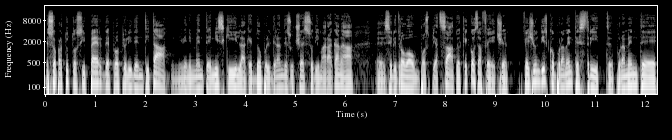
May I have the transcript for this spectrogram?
e soprattutto si perde proprio l'identità. Mi viene in mente Mischilla che dopo il grande successo di Maracanã eh, si ritrovò un po' spiazzato e che cosa fece? Fece un disco puramente street, puramente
